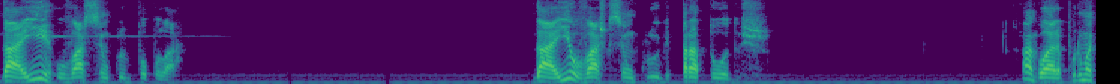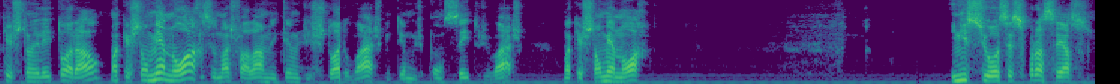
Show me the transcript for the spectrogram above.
Daí o Vasco ser um clube popular. Daí o Vasco ser um clube para todos. Agora, por uma questão eleitoral, uma questão menor, se nós falarmos em termos de história do Vasco, em termos de conceito de Vasco, uma questão menor, iniciou-se esse processo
